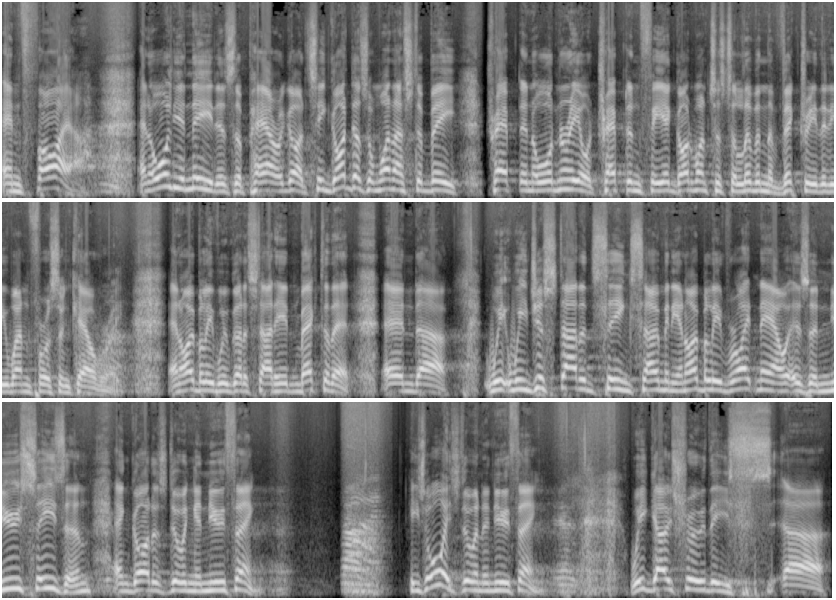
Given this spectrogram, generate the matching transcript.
and fire. And all you need is the power of God. See, God doesn't want us to be trapped in ordinary or trapped in fear. God wants us to live in the victory that He won for us in Calvary. And I believe we've got to start heading back to that. And uh, we, we just started seeing so many. And I believe right now is a new season and God is doing a new thing. He's always doing a new thing. We go through these uh,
